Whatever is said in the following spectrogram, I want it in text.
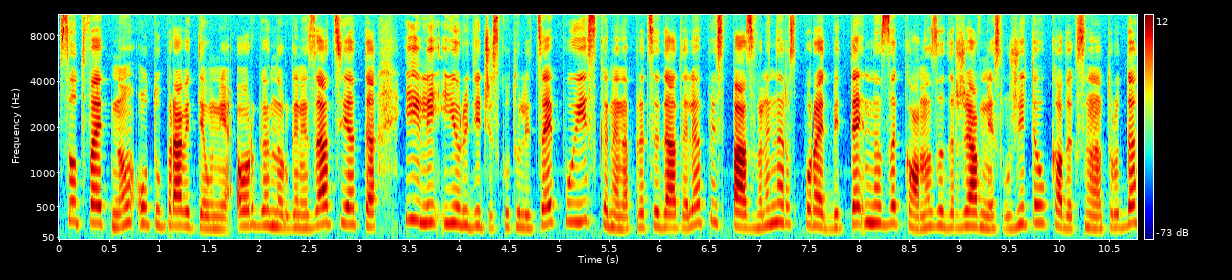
съответно от управителния орган на организацията или юридическото лице по искане на председателя при спазване на разпоредбите на Закона за държавния служител, Кодекса на труда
